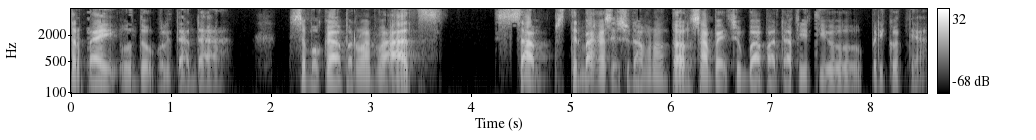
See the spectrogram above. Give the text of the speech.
terbaik untuk kulit Anda. Semoga bermanfaat. Terima kasih sudah menonton. Sampai jumpa pada video berikutnya.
